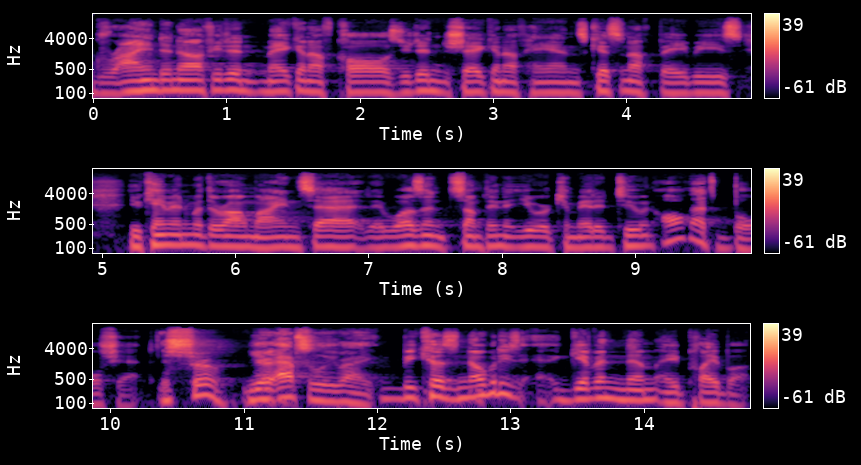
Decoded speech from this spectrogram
grind enough. You didn't make enough calls. You didn't shake enough hands kiss enough babies. You came in with the wrong mindset. It wasn't something that you were committed to. And all that's bullshit. It's true. You're absolutely right. because nobody's given them a playbook.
